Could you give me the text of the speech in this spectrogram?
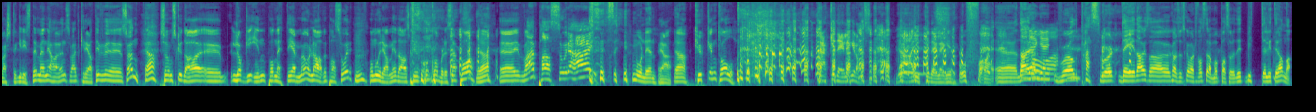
verste grisene. Men jeg har jo en svært kreativ sønn, Ja. som skulle da logge inn på nettet hjemme og lage passord. Og mora mi da skulle ko koble seg på. Ja. Hva er passordet her? Sier Moren din. Ja. Ja. Kukken 12. det er ikke det lenger, altså. Det er ikke det lenger. Uff a meg. Eh, det er, det er. World Password Day i dag, så kanskje du skal i hvert fall stramme opp passordet ditt bitte lite grann, da.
